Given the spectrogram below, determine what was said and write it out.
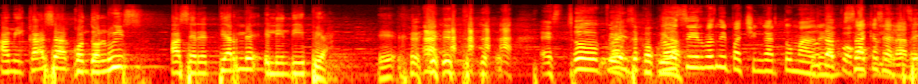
a mi casa con don Luis a seretearle el indipia. Eh, Estúpido. No sirves ni para chingar tu Tú madre. tampoco, Sáquese la sí.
